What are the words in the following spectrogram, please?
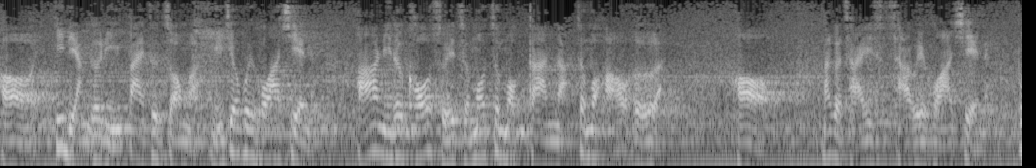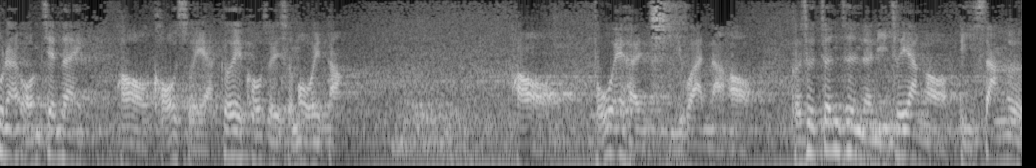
哦一两个礼拜之中啊，你就会发现。啊，你的口水怎么这么干呐？这么好喝啊？哦，那个才才会发现的，不然我们现在哦口水啊，各位口水什么味道？哦，不会很喜欢呐哈。可是真正的你这样哦，比上颚，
